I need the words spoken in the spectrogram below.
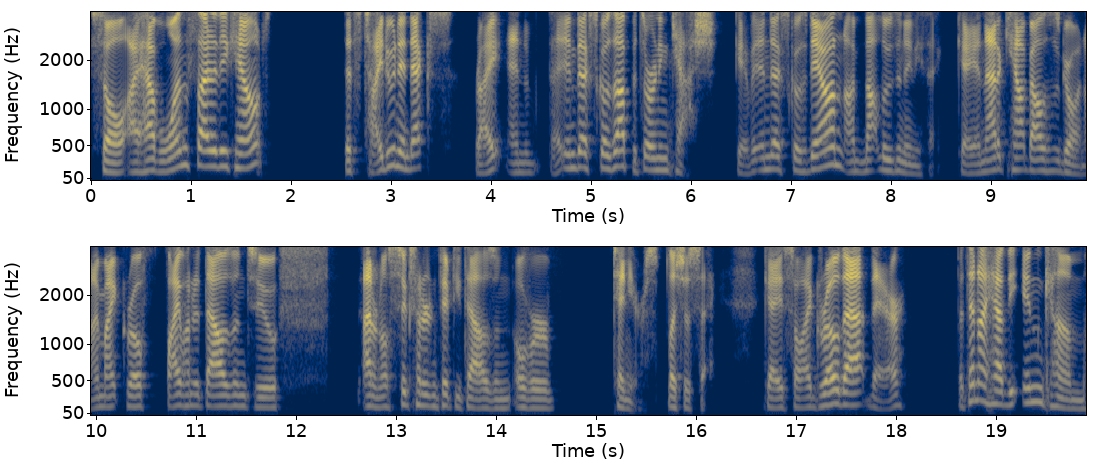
So I have one side of the account that's tied to an index, right? And that index goes up, it's earning cash. Okay, if the index goes down, I'm not losing anything. Okay, and that account balance is growing. I might grow 500,000 to, I don't know, 650,000 over 10 years, let's just say. Okay, so I grow that there, but then I have the income,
